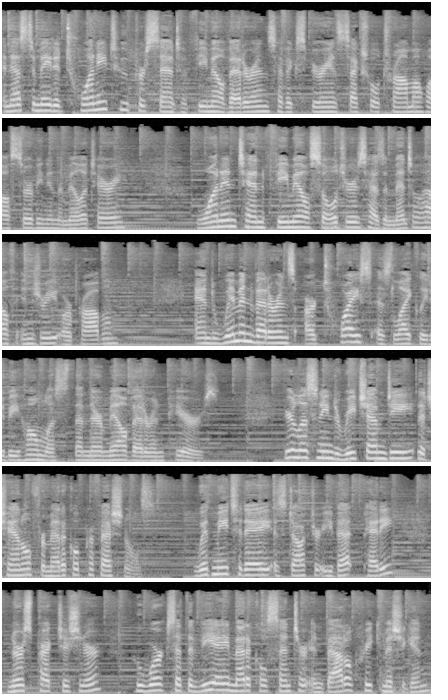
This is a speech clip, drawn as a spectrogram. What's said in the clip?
An estimated 22% of female veterans have experienced sexual trauma while serving in the military. One in 10 female soldiers has a mental health injury or problem. And women veterans are twice as likely to be homeless than their male veteran peers. You're listening to ReachMD, the channel for medical professionals. With me today is Dr. Yvette Petty, nurse practitioner who works at the VA Medical Center in Battle Creek, Michigan,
